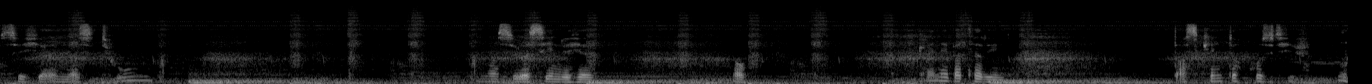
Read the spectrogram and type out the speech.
Sicher irgendwas tun? Was übersehen wir hier? Oh. Keine Batterien. Das klingt doch positiv.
